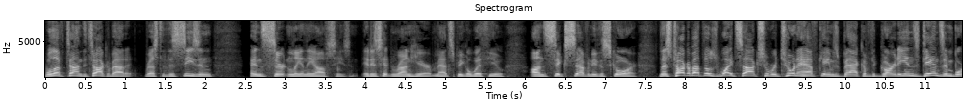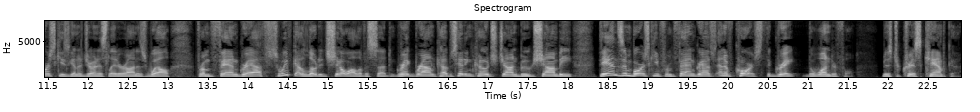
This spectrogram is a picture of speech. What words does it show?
We'll have time to talk about it rest of the season and certainly in the offseason. It is hit and run here. Matt Spiegel with you on 670 the score. Let's talk about those White Sox who were two and a half games back of the Guardians. Dan Szymborski is going to join us later on as well from Fangraphs. So we've got a loaded show all of a sudden. Greg Brown, Cubs hitting coach, Jon Boog Dan Szymborski from Fangraphs, and of course, the great, the wonderful Mr. Chris Kamka.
